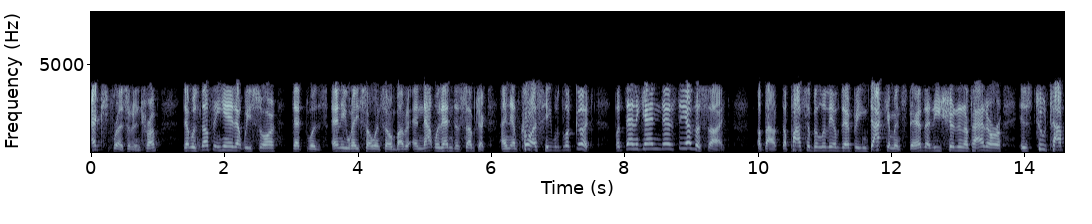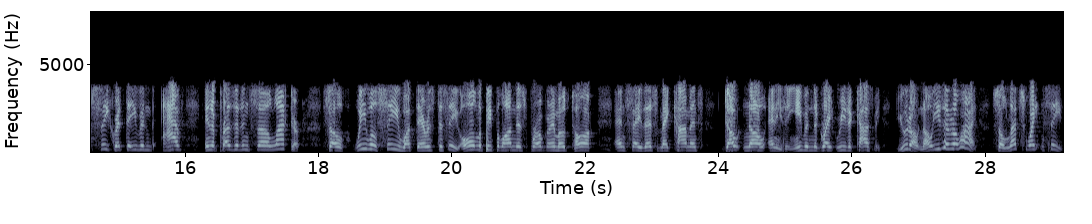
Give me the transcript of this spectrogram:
ex-President Trump, there was nothing here that we saw that was anyway so and so about it, and that would end the subject. And of course, he would look good. But then again, there's the other side about the possibility of there being documents there that he shouldn't have had or is too top secret to even have in a president's uh, locker. So we will see what there is to see. All the people on this program will talk and say this, make comments, don't know anything. Even the great Rita Cosby. You don't know, either do I. So let's wait and see.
